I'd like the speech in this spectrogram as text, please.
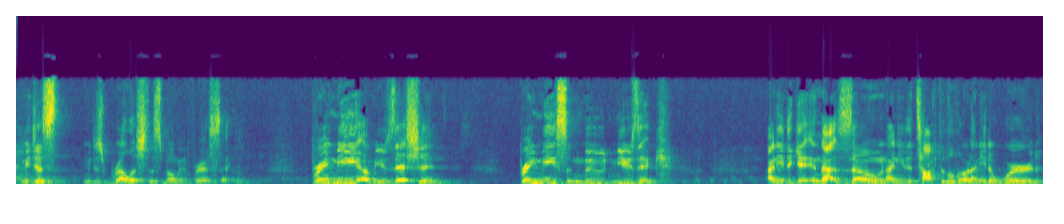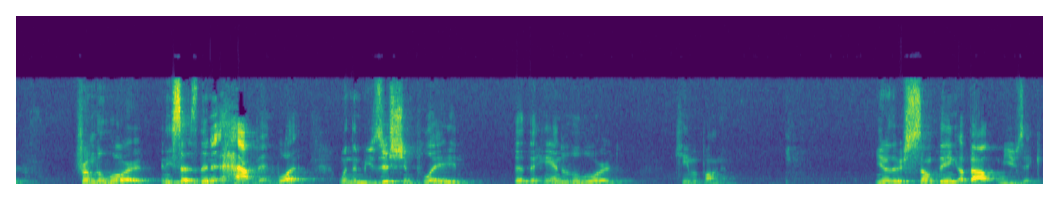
let me just let me just relish this moment for a second. Bring me a musician. Bring me some mood music. I need to get in that zone. I need to talk to the Lord. I need a word from the Lord. And he says, Then it happened, what? When the musician played, that the hand of the Lord came upon him. You know, there's something about music.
